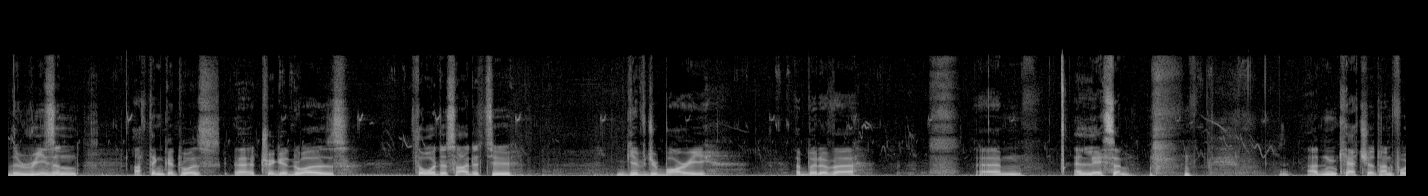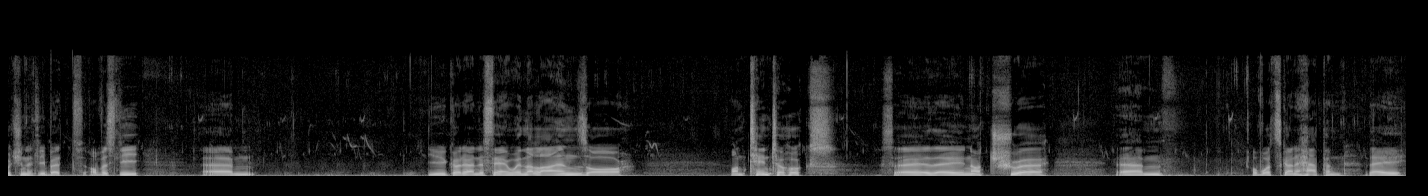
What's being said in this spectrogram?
the reason I think it was uh, triggered was Thor decided to give Jabari a bit of a um, a lesson. I didn't catch it unfortunately, but obviously um, you got to understand when the lions are on tenter hooks, so they're not sure um, of what's going to happen. They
